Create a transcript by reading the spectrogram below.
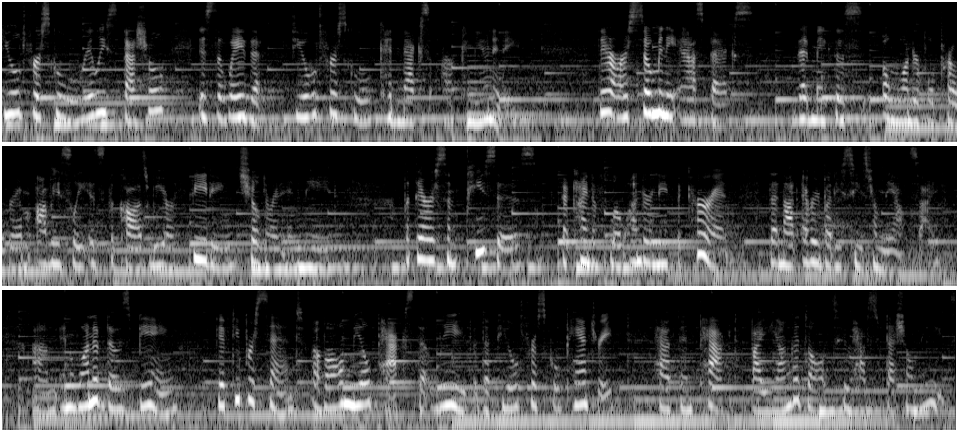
Fueled for School really special is the way that Fueled for School connects our community. There are so many aspects that make this a wonderful program. Obviously, it's the cause we are feeding children in need. But there are some pieces that kind of flow underneath the current that not everybody sees from the outside. Um, and one of those being 50% of all meal packs that leave the Fueled for School pantry have been packed by young adults who have special needs.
